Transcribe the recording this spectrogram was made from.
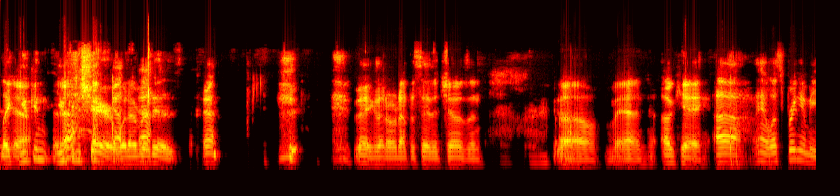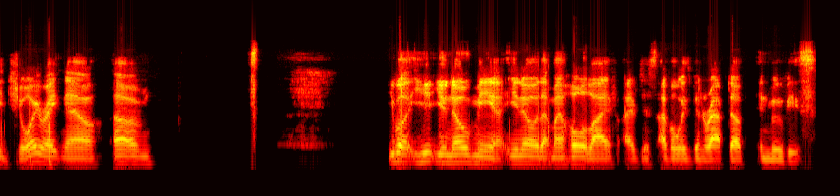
Like yeah. you can you can share whatever it is." Thanks. I don't have to say The Chosen. Oh man. Okay. Uh man, what's bringing me joy right now? Um well, you you know me. You know that my whole life I've just I've always been wrapped up in movies,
